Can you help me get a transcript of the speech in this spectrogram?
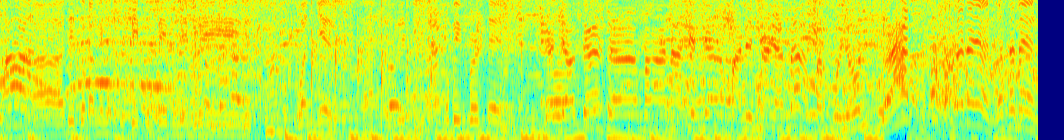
Ah, dito kami nagtitipon-tipon every one year. Ah, every November 10. So, Shout out din sa mga nasis yan, palis na yata, Marco yun. What? Asa na yun? Asa na yun?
